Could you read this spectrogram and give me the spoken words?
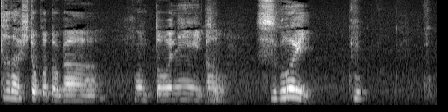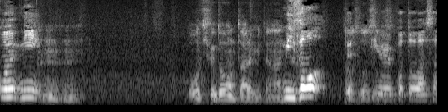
ただ一言が本当にあそすごいこここにううんうん。大きくドーンとあるみたいな溝ってそうそうそういうことはさ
